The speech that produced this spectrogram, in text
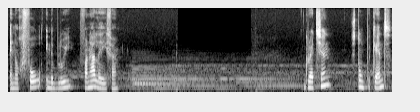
en nog vol in de bloei van haar leven. Gretchen stond bekend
